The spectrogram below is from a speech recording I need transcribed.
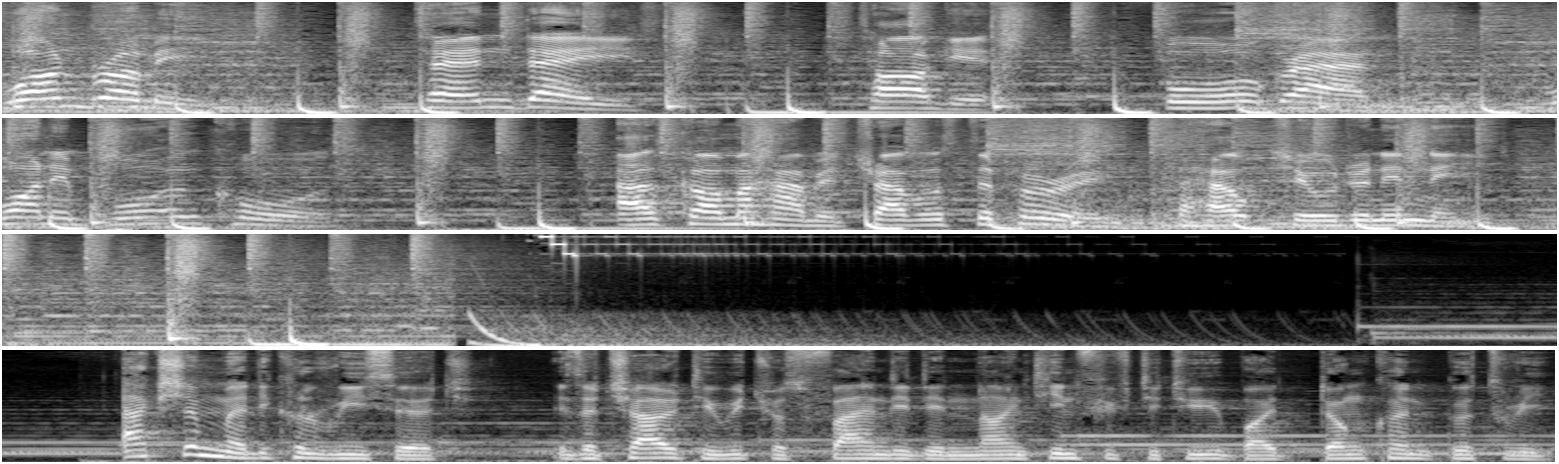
One Brummie, 10 days. Target, 4 grand. One important cause. Azkar Mohammed travels to Peru to help children in need. Action Medical Research is a charity which was founded in 1952 by Duncan Guthrie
